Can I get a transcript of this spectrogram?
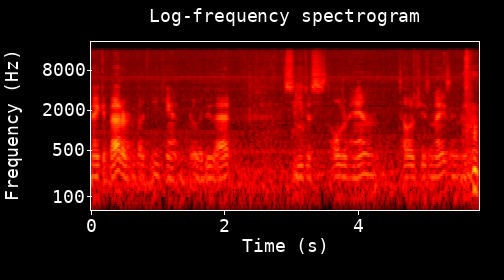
make it better, but you can't really do that. So you just hold her hand and tell her she's amazing. And,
